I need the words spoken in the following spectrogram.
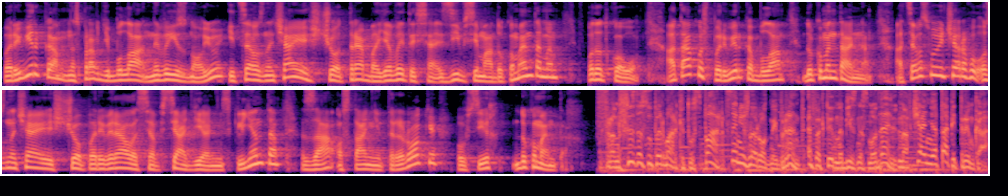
Перевірка насправді була невиїзною, і це означає, що треба явитися зі всіма документами в податкову. А також перевірка була документальна. А це в свою чергу означає, що перевірялася вся діяльність клієнта за останні три роки по всіх документах. Франшиза супермаркету Спар це міжнародний бренд, ефективна бізнес-модель, навчання та підтримка.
